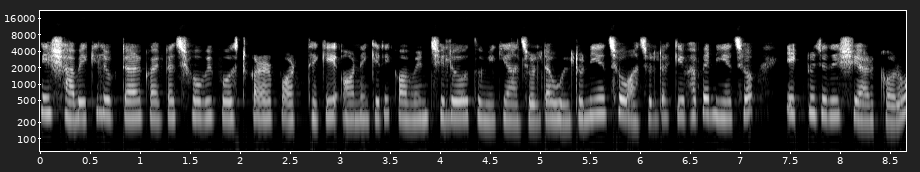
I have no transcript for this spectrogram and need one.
এই সাবেকি লুকটার কয়েকটা ছবি পোস্ট করার পর থেকে অনেকেরই কমেন্ট ছিল, তুমি কি আঁচলটা উল্টো নিয়েছো? আঁচলটা কীভাবে নিয়েছো? একটু যদি শেয়ার করো।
